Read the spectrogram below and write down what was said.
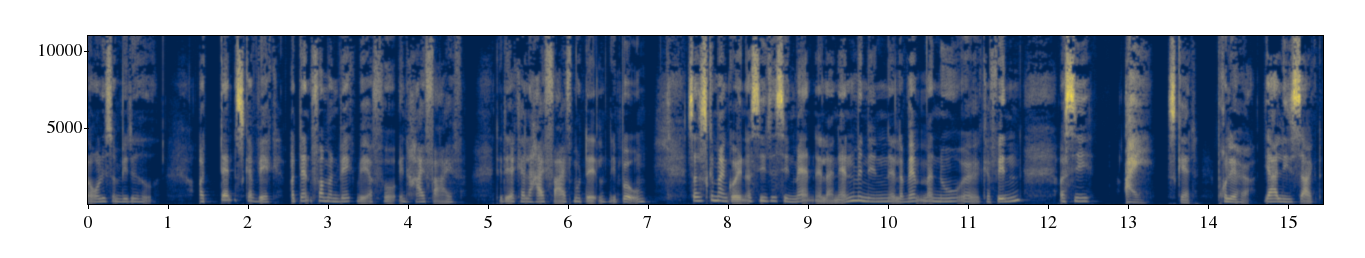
dårlig samvittighed. Og den skal væk, og den får man væk ved at få en high five. Det er det, jeg kalder high five-modellen i bogen. Så skal man gå ind og sige til sin mand, eller en anden veninde, eller hvem man nu øh, kan finde, og sige, ej skat, prøv lige at høre, jeg har lige sagt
